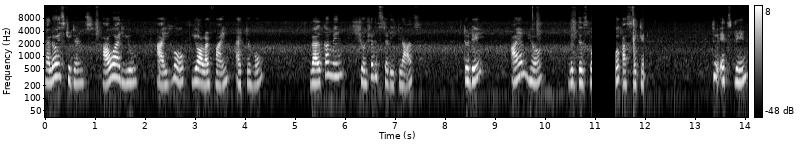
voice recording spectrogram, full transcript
Hello students, how are you? I hope you all are fine at your home. Welcome in social study class. Today I am here with this book a second to explain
